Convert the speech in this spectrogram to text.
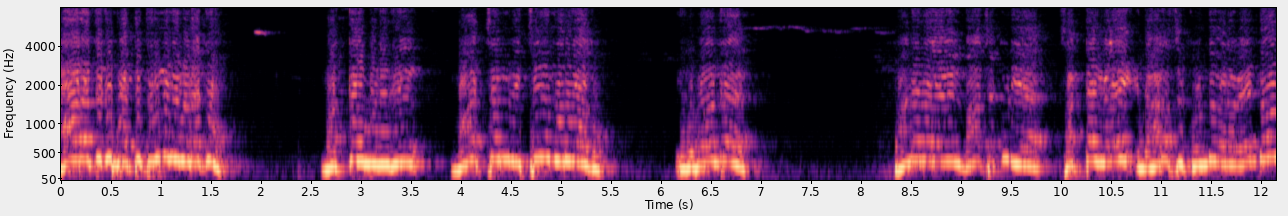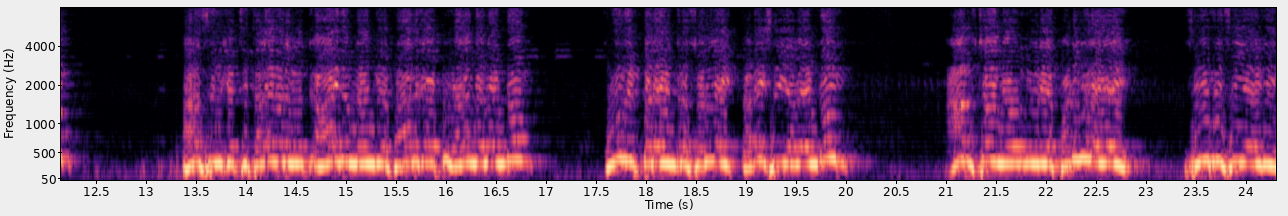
வாரத்துக்கு பத்து திருமணம் நடக்கும் மக்கள் மனதில் மாற்றம் நிச்சயம் உருவாகும். இது போன்ற மனதளவில் மாற்றக்கூடிய சட்டங்களை இந்த அரசு கொண்டு வர வேண்டும். அரசியல் கட்சி தலைவர்களுக்கு ஆயுதம் தாங்கிய பாதுகாப்பு வழங்க வேண்டும். கூலிப்படை என்ற சொல்லை தடை செய்ய வேண்டும். ஆம்ஸ்டாங் அவர்களுடைய படுகொலையை சிபிசிஐடி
